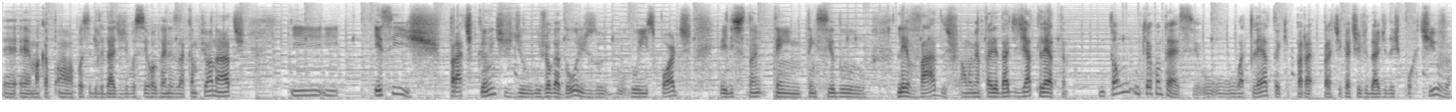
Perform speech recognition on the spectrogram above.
é, é uma, uma, possibilidade de você organizar campeonatos. E, esses praticantes, de, os jogadores do, do, do eles têm, têm sido levados a uma mentalidade de atleta. Então, o que acontece? O, o atleta que para, pratica atividade desportiva,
